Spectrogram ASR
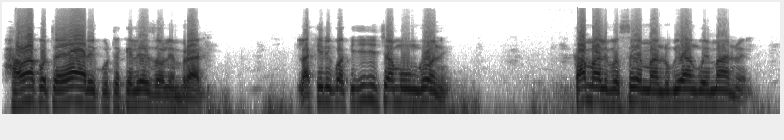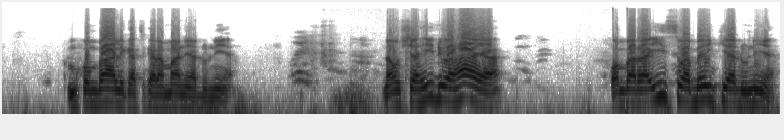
hawako tayari kutekeleza ule mradi. Lakini kwa kijiji cha Muungoni kama alivyosema ndugu yangu Emmanuel, mko mbali katika ramani ya dunia, na ushahidi wa haya kwamba rais wa Benki ya Dunia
